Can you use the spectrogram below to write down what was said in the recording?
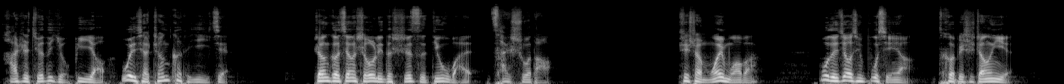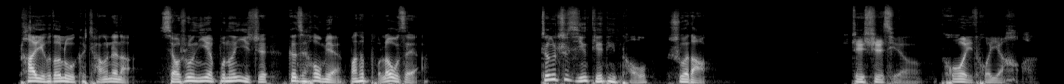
还是觉得有必要问一下张克的意见。张克将手里的石子丢完，才说道：“这事磨一磨吧，部队教训不行呀。特别是张毅，他以后的路可长着呢。小叔，你也不能一直跟在后面帮他补漏子呀。”张之行点点头，说道：“这事情拖一拖也好，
